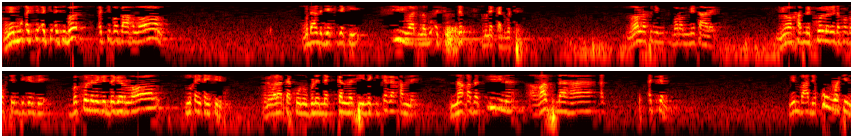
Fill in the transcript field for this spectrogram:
mu ne mu ëcc ëcc ëcc ba ëcc ba baax lool mu daal di jékki-jékki firiwaat la mu accoon lépp mu nekkaat wëtte loolu la suñu borom misaale ñoo xam ne kóllëre dafa dox seen diggante ba kóllëre ga dëgër lool ñu xëy xëy firi ko mu ne wala takunu bu leen nekk kallati nekki ka nga xam ne naqadat firi na xaslaha ak accam min baadi quwatin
